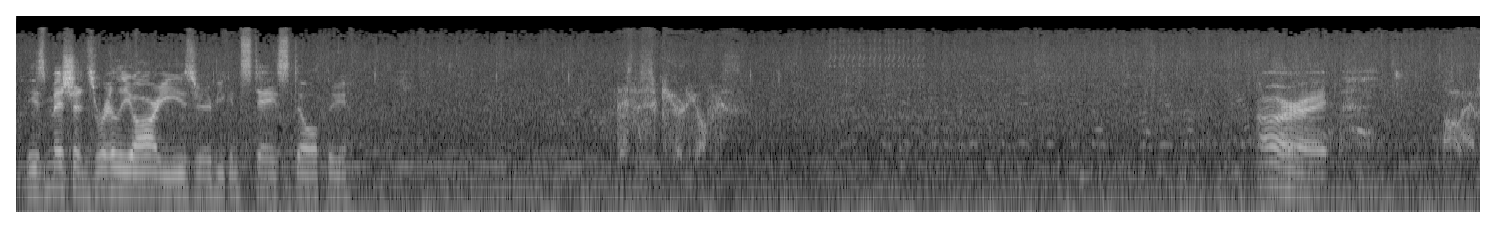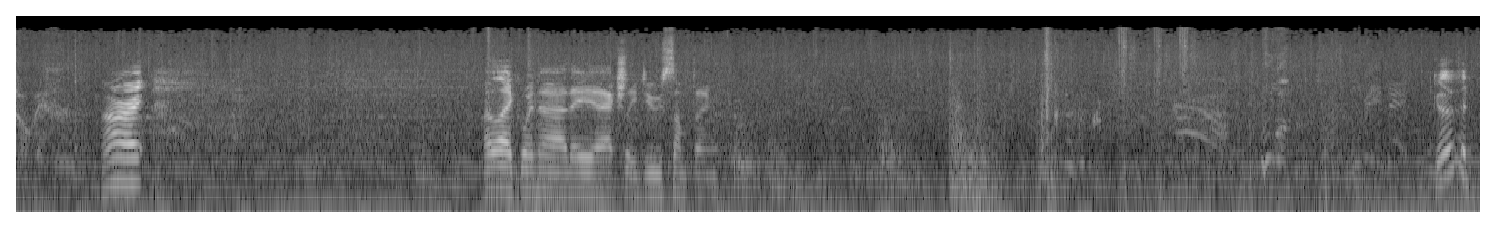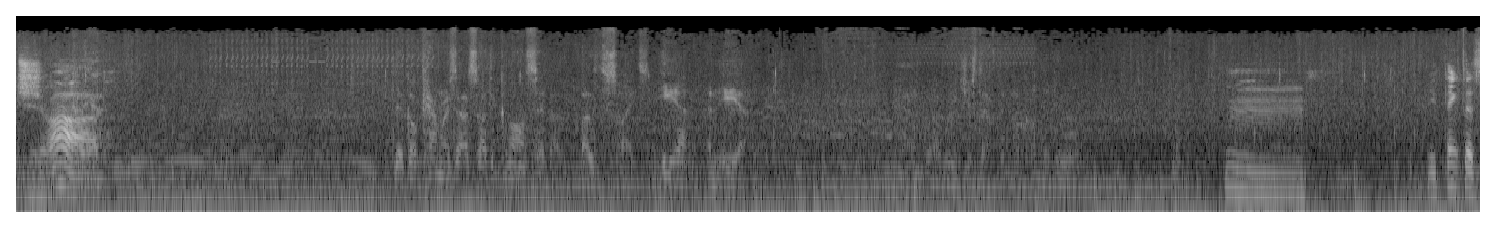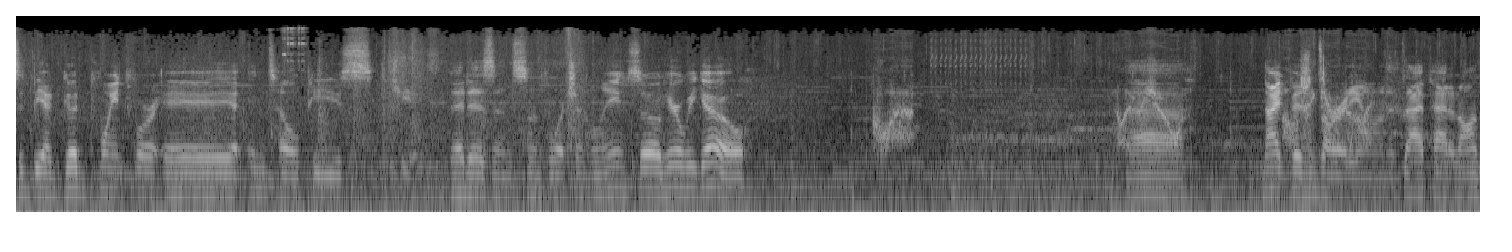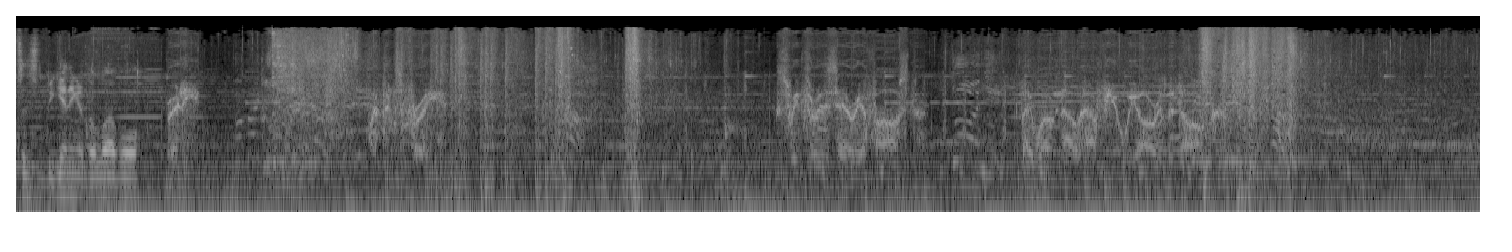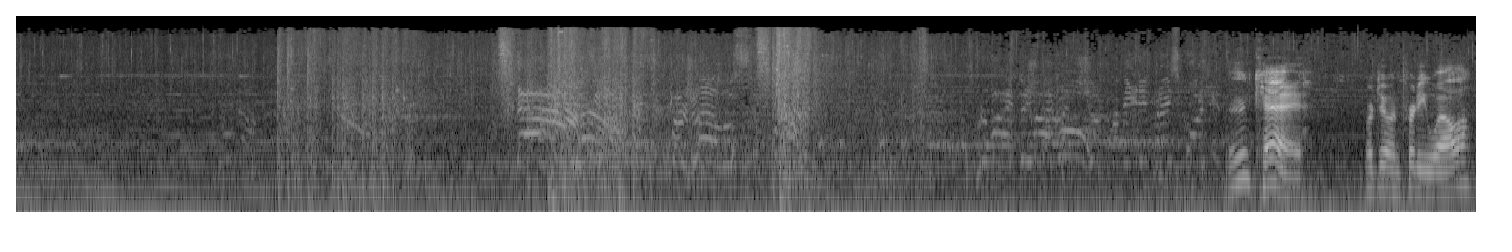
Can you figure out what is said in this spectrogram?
These missions really are easier if you can stay stealthy. There's the security office. Alright. I'll handle this. Alright. I like when uh, they actually do something. Good job. They've got cameras outside the command center, both sides, here and here. Well, we just have to knock on the door. Hmm. You'd think this would be a good point for a intel piece. Cheers. It isn't, unfortunately. So here we go. Quiet. Vision Uh. Night vision's take care of already on. lights. I've had it on since the beginning of the level. Ready. Weapons free. Sweep through this area fast. They won't know how few we are in the dark. Okay. We're doing pretty well.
